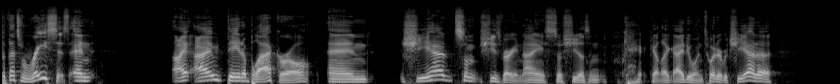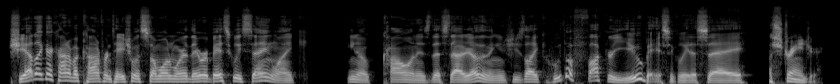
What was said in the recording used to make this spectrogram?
but that's racist. And I, I date a black girl, and she had some. She's very nice, so she doesn't get like I do on Twitter. But she had a, she had like a kind of a confrontation with someone where they were basically saying like, you know, Colin is this, that, or the other thing, and she's like, who the fuck are you, basically, to say a stranger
